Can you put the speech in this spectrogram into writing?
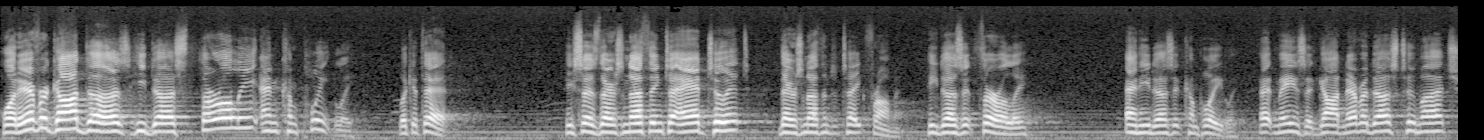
whatever God does, He does thoroughly and completely. Look at that. He says there's nothing to add to it, there's nothing to take from it. He does it thoroughly and He does it completely. That means that God never does too much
